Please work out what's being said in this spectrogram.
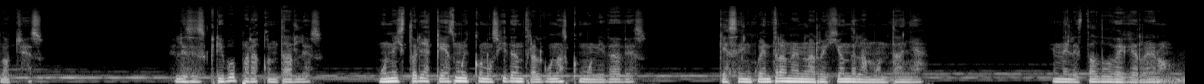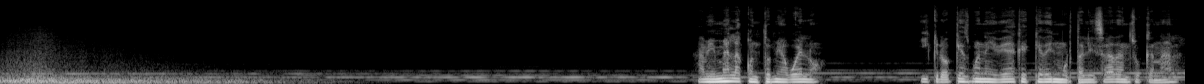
noches. Les escribo para contarles una historia que es muy conocida entre algunas comunidades que se encuentran en la región de la montaña, en el estado de Guerrero. A mí me la contó mi abuelo, y creo que es buena idea que quede inmortalizada en su canal.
